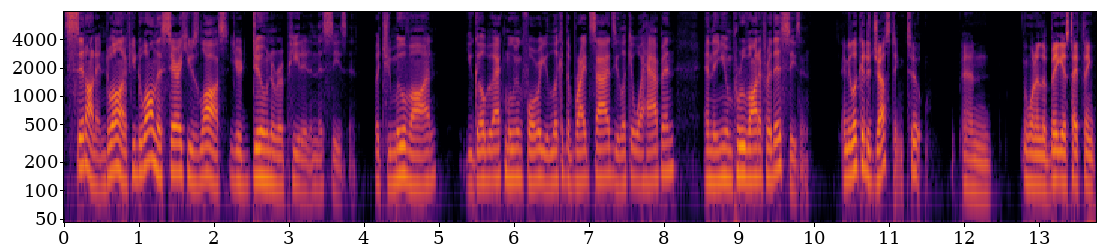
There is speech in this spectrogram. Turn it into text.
sit on it and dwell on. it. If you dwell on this Syracuse loss, you're doomed to repeat it in this season. But you move on, you go back moving forward, you look at the bright sides, you look at what happened, and then you improve on it for this season. And you look at adjusting too. And one of the biggest, I think,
